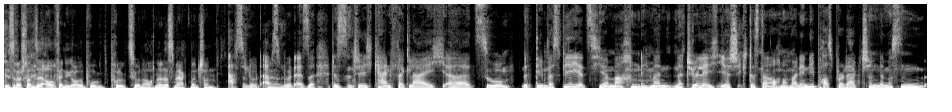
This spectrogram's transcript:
Ist aber schon sehr aufwendig, eure Produktion auch, ne? Das merkt man schon. Absolut, absolut. Ja. Also das ist natürlich kein Vergleich äh, zu dem, was wir jetzt hier machen. Mhm. Ich meine, natürlich, ihr schickt es dann auch nochmal in die Post-Production, da müssen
